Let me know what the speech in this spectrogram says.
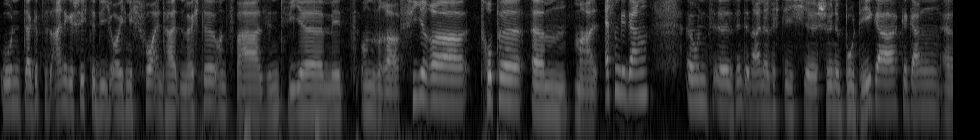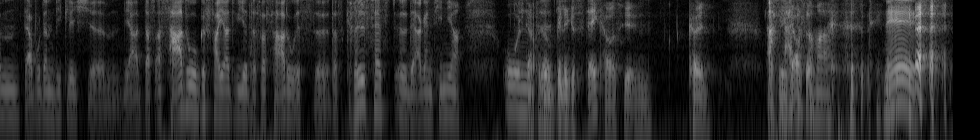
Und da gibt es eine Geschichte, die ich euch nicht vorenthalten möchte. Und zwar sind wir mit unserer Vierer-Truppe ähm, mal essen gegangen und äh, sind in eine richtig äh, schöne Bodega gegangen, ähm, da wo dann wirklich ähm, ja, das Asado gefeiert wird. Das Asado ist äh, das Grillfest äh, der Argentinier. Und, ich dachte, so ein äh, billiges Steakhouse hier in Köln. Ach, wie heißt das so? nochmal? nee.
